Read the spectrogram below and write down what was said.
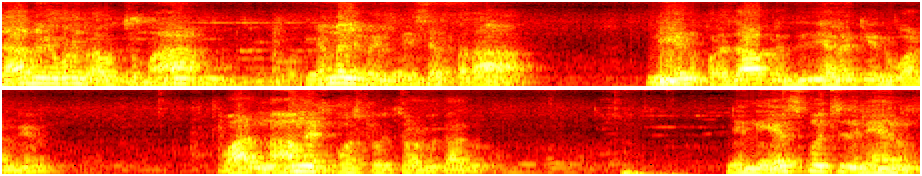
చైర్మన్ ఎవరు రావచ్చమ్మా? ఎమ్మెల్యే పేరు తీసేస్తారా? నేను ప్రజాప్రతినిధి ఎలక్ట్ అయిన వాడిని నేను. వాళ్ళు నామినేట్ పోస్టులు వచ్చేవాళ్ళు కాదు. నిన్ను వేసుకొచ్చింది నేను.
